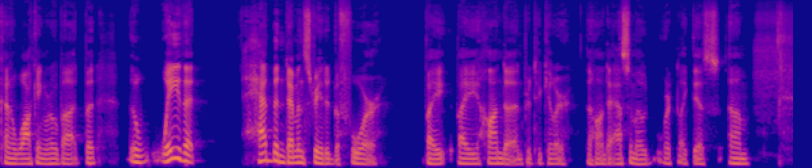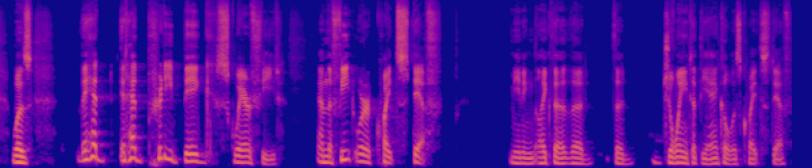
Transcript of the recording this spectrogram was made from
kind of walking robot, but the way that had been demonstrated before by by Honda in particular, the Honda Asimo worked like this, um, was they had it had pretty big square feet, and the feet were quite stiff, meaning like the the the joint at the ankle was quite stiff,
